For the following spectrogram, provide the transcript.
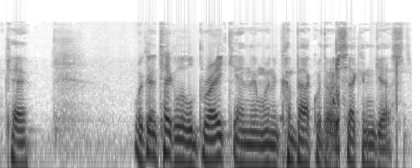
Okay. We're going to take a little break and then we're going to come back with our second guest.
